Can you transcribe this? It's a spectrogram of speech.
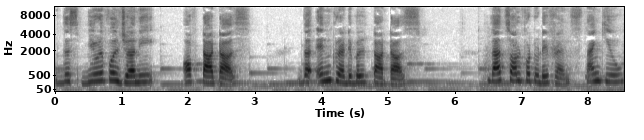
this beautiful journey of Tatas, the incredible Tatas. That's all for today, friends. Thank you.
